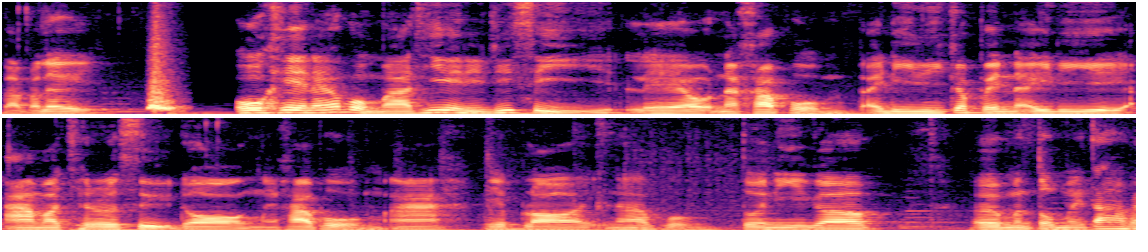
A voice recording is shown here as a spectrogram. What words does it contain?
ตัดไปเลยโอเคนะครับผมมาที่ ID ที่ 4 แล้วนะครับผม ID นี้ก็เป็น ID อามาเทอร์สื่อดองนะครับผมอ่าเรียบร้อยนะครับผม ตัวนี้ก็เออมันตกไมต้าไป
